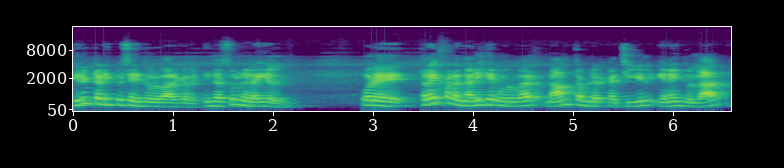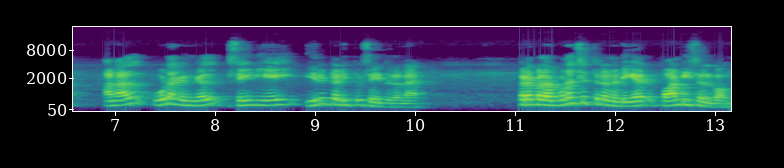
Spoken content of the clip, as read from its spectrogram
இருட்டடிப்பு செய்து விடுவார்கள். இந்த சூழ்நிலையில் ஒரு திரைப்பட நடிகர் ஒருவர் நாம் தமிழர் கட்சியில் இணைந்துள்ளார். ஆனால் ஊடகங்கள் செய்தியை இருட்டடிப்பு செய்துள்ளன. பிரபல குணச்சித்திர நடிகர் பாண்டி செல்வம்.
